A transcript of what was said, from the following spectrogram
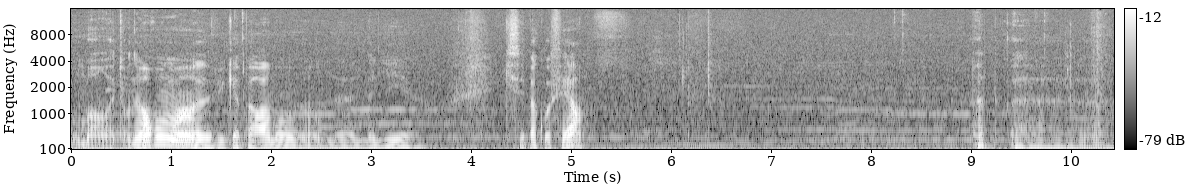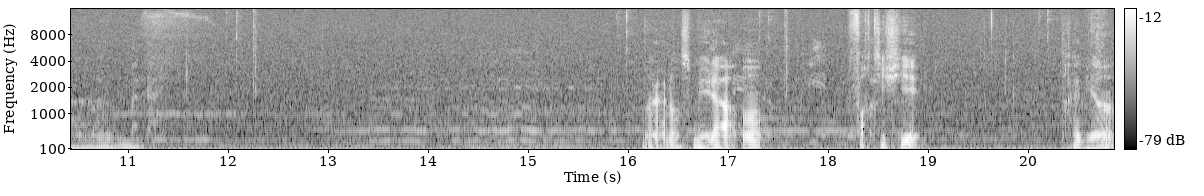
Bon bah on va tourner en rond, hein, vu qu'apparemment on a un allié euh, qui sait pas quoi faire. Hop. euh, Voilà, là on se met là en fortifié. Très bien.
